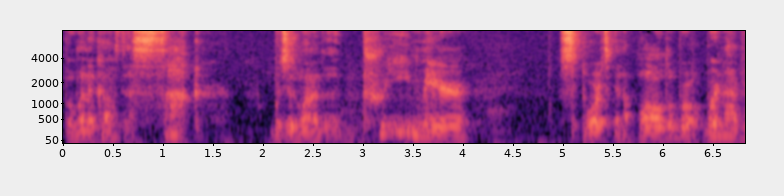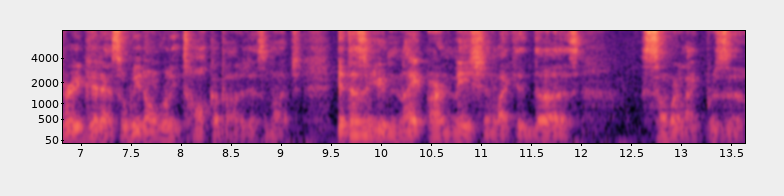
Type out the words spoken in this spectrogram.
But when it comes to soccer, which is one of the premier sports in all the world, we're not very good at, so we don't really talk about it as much. It doesn't unite our nation like it does somewhere like Brazil.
